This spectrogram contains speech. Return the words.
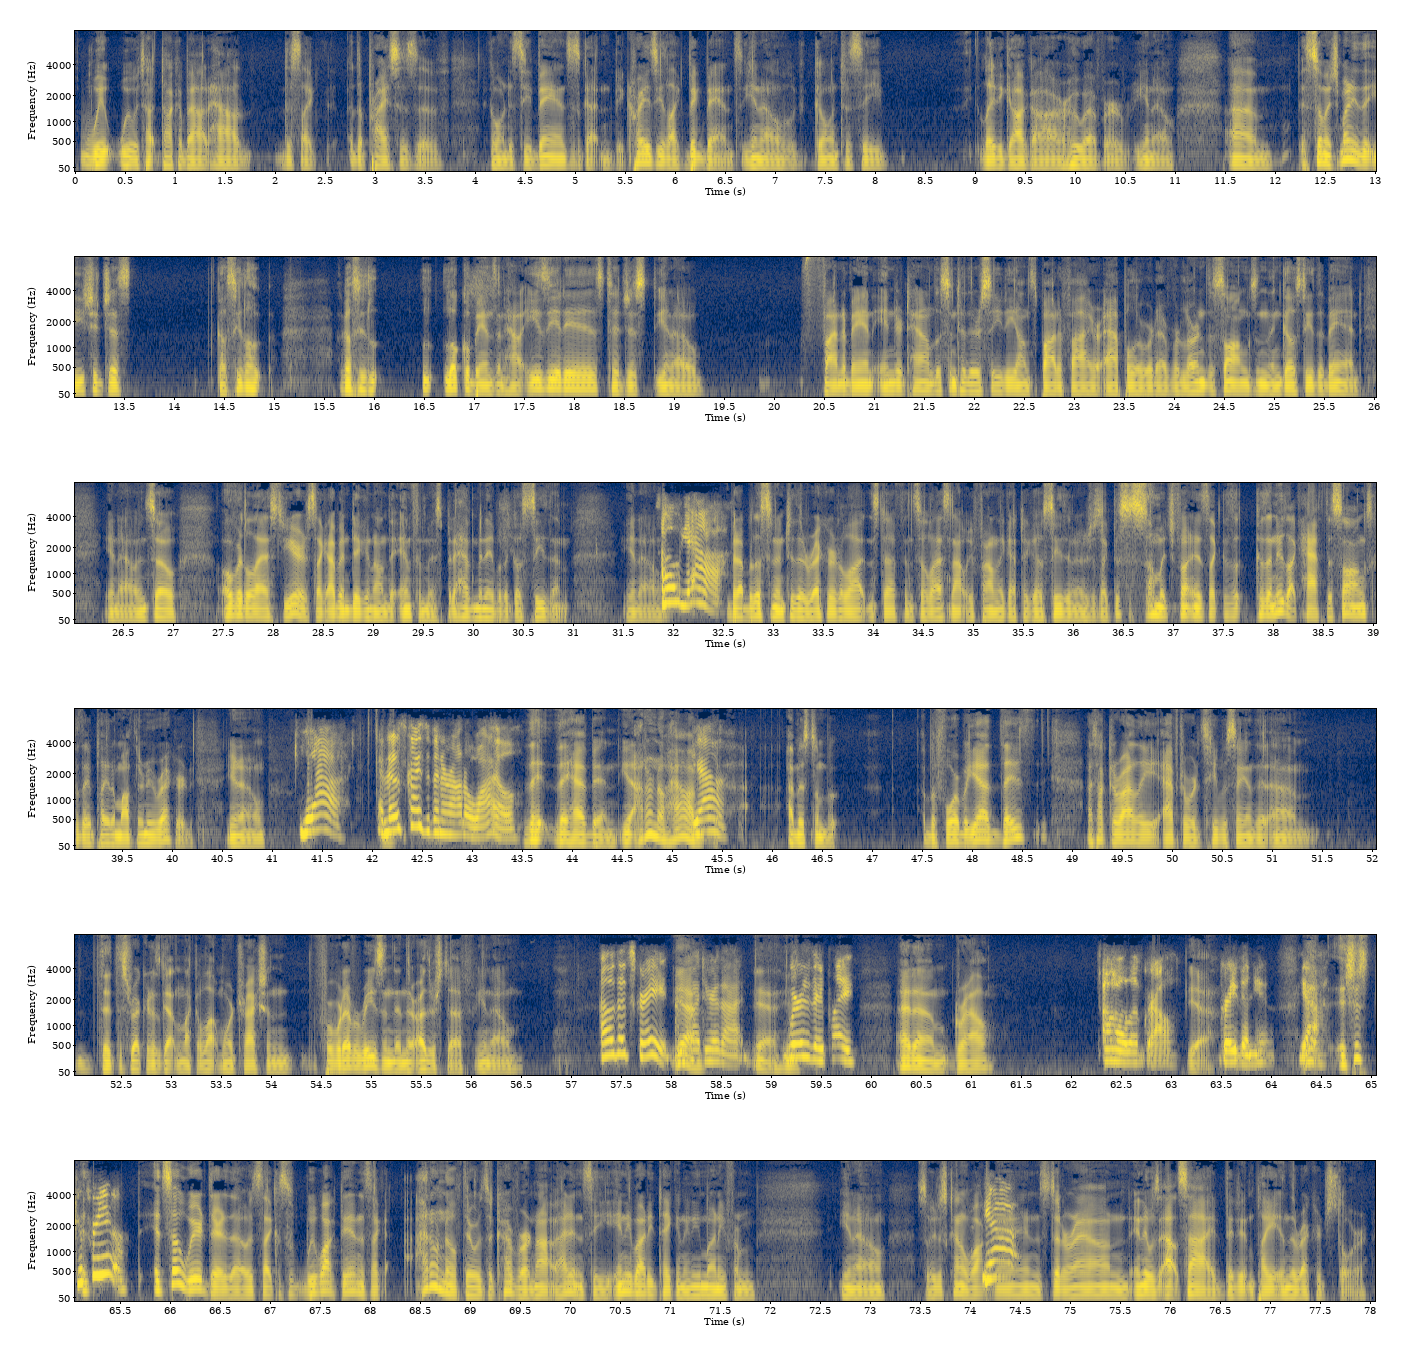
we we would t- talk about how this like the prices of going to see bands has gotten to be crazy, like big bands. You know, going to see Lady Gaga or whoever. You know, um, it's so much money that you should just go see lo- go see local bands and how easy it is to just you know find a band in your town, listen to their CD on Spotify or Apple or whatever, learn the songs, and then go see the band, you know. And so over the last year, it's like I've been digging on the Infamous, but I haven't been able to go see them, you know. Oh yeah. But I've been listening to their record a lot and stuff. And so last night we finally got to go see them. And it was just like, this is so much fun. It's like, because I knew like half the songs because they played them off their new record, you know. Yeah. And those guys have been around a while. They they have been. You know, I don't know how. I'm, Yeah. I missed them b- before, but yeah, they. I talked to Riley afterwards. He was saying that um that this record has gotten like a lot more traction for whatever reason than their other stuff. You know, Oh, that's great. I'm Yeah. glad to hear that. Yeah, yeah. Where do they play? at um Growl. Oh, I love Growl. Yeah. Great venue. Yeah. it's just Good it- for you. it's so weird there though. It's like we walked in. It's like I don't know if there was a cover or not. I didn't see anybody taking any money from, you know. So we just kind of walked Yeah. in and stood around, and it was outside. They didn't play it in the record store.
